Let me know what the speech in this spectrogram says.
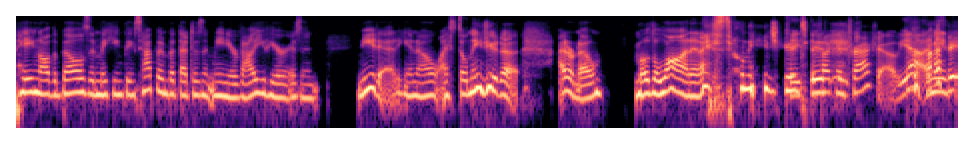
paying all the bills and making things happen, but that doesn't mean your value here isn't needed. You know, I still need you to, I don't know, mow the lawn and I still need you Take to the fucking trash out. Yeah. I mean,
